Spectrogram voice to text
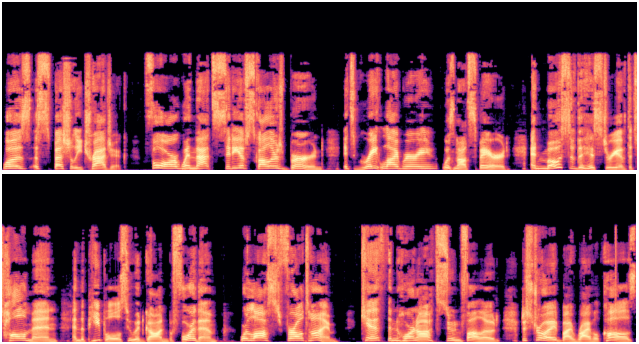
was especially tragic. For when that city of scholars burned, its great library was not spared and most of the history of the tall men and the peoples who had gone before them were lost for all time. Kyth and Hornoth soon followed, destroyed by rival khals,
